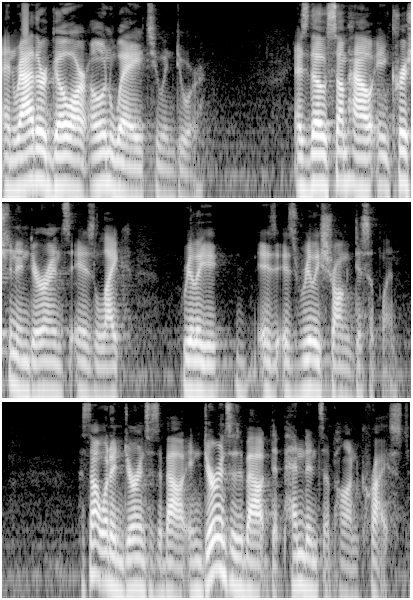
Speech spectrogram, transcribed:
and rather go our own way to endure. As though somehow in Christian endurance is like really is, is really strong discipline. That's not what endurance is about. Endurance is about dependence upon Christ,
